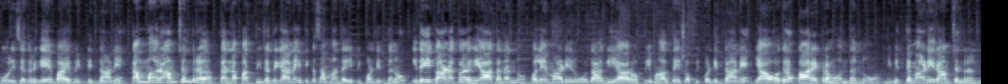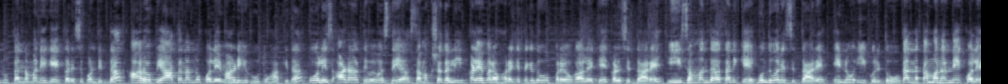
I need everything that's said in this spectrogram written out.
ಪೊಲೀಸ್ ಎದುರಿಗೆ ಬಾಯ್ಬಿಟ್ಟಿದ್ದಾನೆ. ತಮ್ಮ ರಾಮಚಂದ್ರ ತನ್ನ ಪತ್ನಿ ಜೊತೆಗೆ ಅನೈತಿಕ ಸಂಬಂಧ ಇಟ್ಟುಕೊಂಡಿದ್ದನು. ಇದೇ ಕಾರಣಕ್ಕಾಗಿ ಆತನನ್ನು ಕೊಲೆ ಮಾಡಿರುವುದಾಗಿ ಆರೋಪಿ ಮಾಲ್ತೇಶ್ ಒಪ್ಪಿಕೊಂಡಿದ್ದಾನೆ. ಯಾವುದೋ ಕಾರ್ಯಕ್ರಮವೊಂದನ್ನು ನಿಮಿತ್ತ ಮಾಡಿ ರಾಮಚಂದ್ರನನ್ನು ತನ್ನ ಮನೆಗೆ ಕರೆಸಿಕೊಂಡಿದ್ದ ಆರೋಪಿ ಆತನನ್ನು ಕೊಲೆ ಮಾಡಿ ಹೂತು ಹಾಕಿದ. ಪೊಲೀಸ್ ಆಡಳಿತ ವ್ಯವಸ್ಥೆಯ ಸಮಕ್ಷದಲ್ಲಿ ಕಳೆಬರ ಹೊರಗೆ ತೆಗೆದು ಪ್ರಯೋಗಾಲಯಕ್ಕೆ ಕಳಿಸಿದ್ದಾರೆ. ಈ ಸಂಬಂಧ ತನಿಖೆ ಮುಂದುವರೆಸಿದ್ದಾರೆ. ಇನ್ನು ಈ ಕುರಿತು ತನ್ನ ತಮ್ಮನನ್ನೇ ಕೊಲೆ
